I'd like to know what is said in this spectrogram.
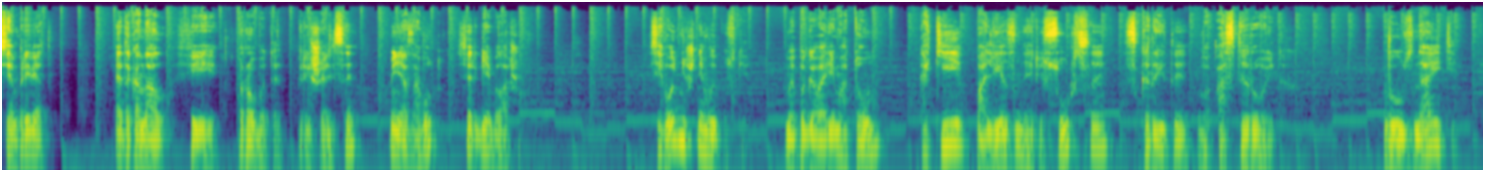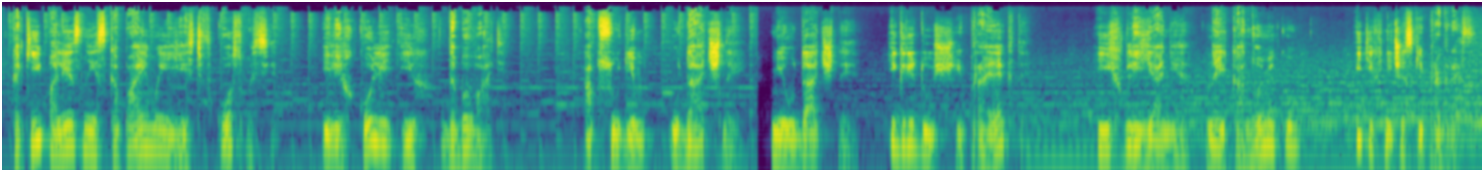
Всем привет! Это канал «Феи, роботы, пришельцы». Меня зовут Сергей Балашов. В сегодняшнем выпуске мы поговорим о том, какие полезные ресурсы скрыты в астероидах. Вы узнаете, какие полезные ископаемые есть в космосе и легко ли их добывать. Обсудим удачные, неудачные и грядущие проекты и их влияние на экономику и технический прогресс –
